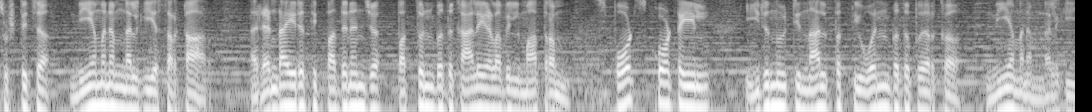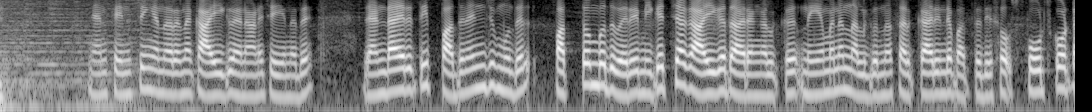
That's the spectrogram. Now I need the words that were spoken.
സൃഷ്ടിച്ച് നിയമനം നൽകിയ സർക്കാർ രണ്ടായിരത്തി പതിനഞ്ച് പത്തൊൻപത് കാലയളവിൽ മാത്രം സ്പോർട്സ് കോട്ടയിൽ ഇരുന്നൂറ്റി നാൽപ്പത്തി ഒൻപത് പേർക്ക് നിയമനം നൽകി. ഞാൻ ഫെൻസിംഗ് എന്ന് പറയുന്ന കായിക ഇനമാണ് ചെയ്യുന്നത്. രണ്ടായിരത്തി പതിനഞ്ച് മുതൽ പത്തൊമ്പത് വരെ മികച്ച കായിക താരങ്ങൾക്ക് നിയമനം നൽകുന്ന സർക്കാരിന്റെ പദ്ധതി സ്പോർട്സ് കോട്ട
